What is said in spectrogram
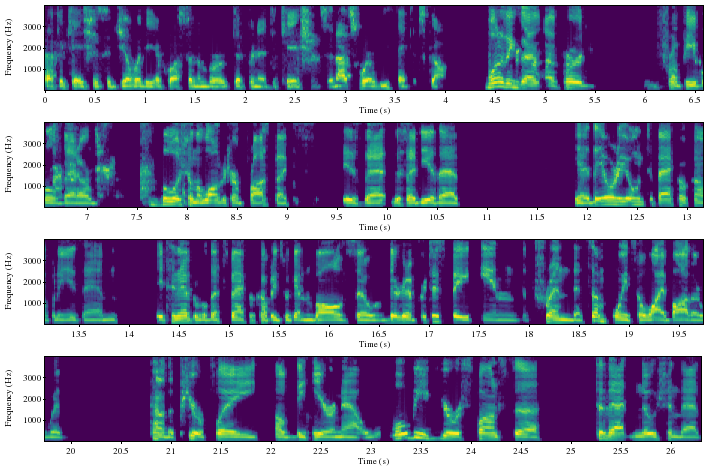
efficacious agility across a number of different indications. And that's where we think it's going. One of the things I've heard from people that are bullish on the longer term prospects is that this idea that yeah they already own tobacco companies and it's inevitable that tobacco companies will get involved so they're going to participate in the trend at some point so why bother with kind of the pure play of the here and now what will be your response to to that notion that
